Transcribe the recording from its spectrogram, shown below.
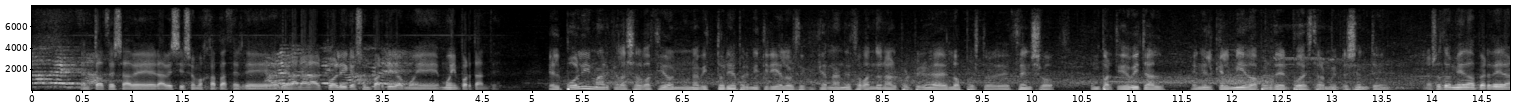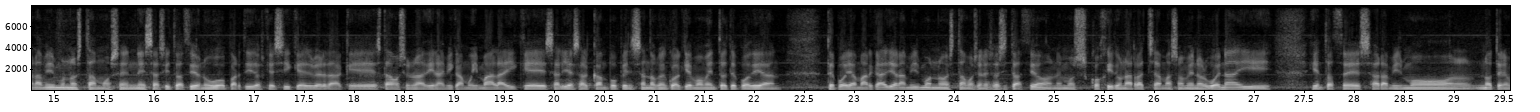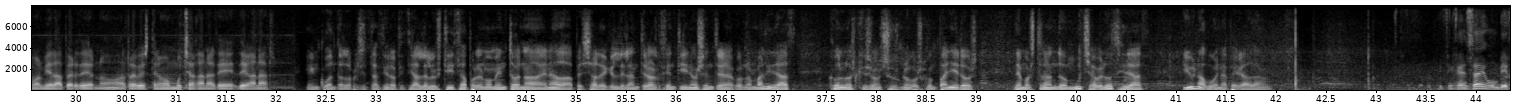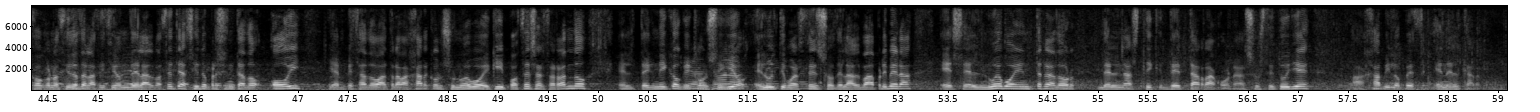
entonces a ver, a ver si somos capaces de, de ganar al poli que es un partido muy, muy importante. El Poli marca la salvación. Una victoria permitiría a los de Quique Hernández abandonar por primera vez los puestos de descenso. Un partido vital en el que el miedo a perder puede estar muy presente. Nosotros miedo a perder ahora mismo no estamos en esa situación. Hubo partidos que sí que es verdad que estábamos en una dinámica muy mala y que salías al campo pensando que en cualquier momento te podían, te podían marcar y ahora mismo no estamos en esa situación. Hemos cogido una racha más o menos buena y, entonces ahora mismo no tenemos miedo a perder, ¿no? Al revés, tenemos muchas ganas de ganar. En cuanto a la presentación oficial de Lustiza, por el momento nada de nada, a pesar de que el delantero argentino se entrena con normalidad con los que son sus nuevos compañeros, demostrando mucha velocidad y una buena pegada. Y fíjense, un viejo conocido de la afición del Albacete ha sido presentado hoy y ha empezado a trabajar con su nuevo equipo. César Ferrando, el técnico que consiguió el último ascenso del Alba a Primera, es el nuevo entrenador del Nastic de Tarragona. Sustituye a Javi López en el cargo.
